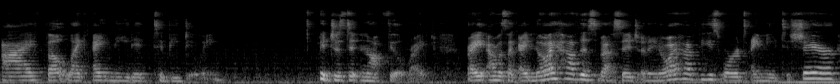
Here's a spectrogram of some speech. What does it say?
I felt like I needed to be doing. It just did not feel right, right? I was like, I know I have this message and I know I have these words I need to share,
